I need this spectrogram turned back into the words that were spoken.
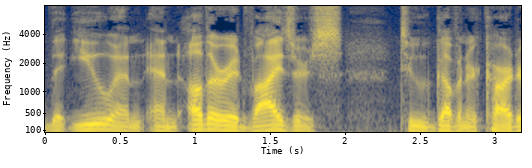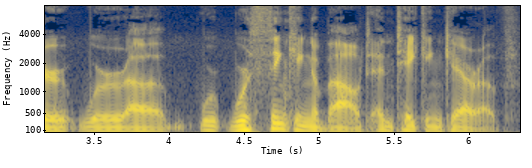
that you and, and other advisors to Governor Carter were, uh, were, were thinking about and taking care of?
